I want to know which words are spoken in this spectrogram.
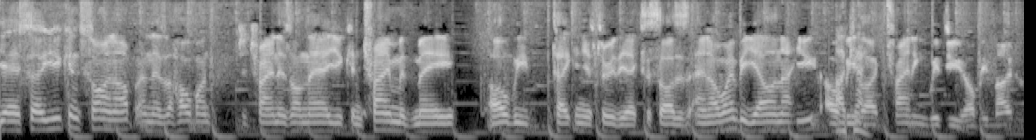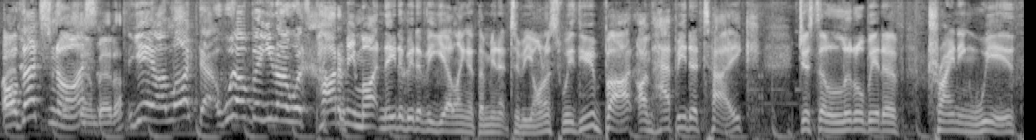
Yeah, so you can sign up, and there's a whole bunch of trainers on there. You can train with me. I'll be taking you through the exercises, and I won't be yelling at you. I'll be like training with you. I'll be motivated. Oh, that's nice. better? Yeah, I like that. Well, but you know what's part of me might need a bit of a yelling at the minute, to be honest with you. But I'm happy to take just a little bit of training with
